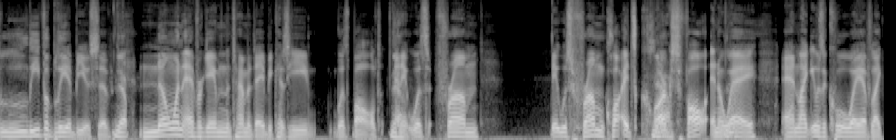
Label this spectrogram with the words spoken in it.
unbelievably abusive. Mm-hmm. Yep. No one ever gave him the time of day because he was bald, Yeah. and it was from it was from Clark. It's Clark's fault in a way, and like it was a cool way of like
